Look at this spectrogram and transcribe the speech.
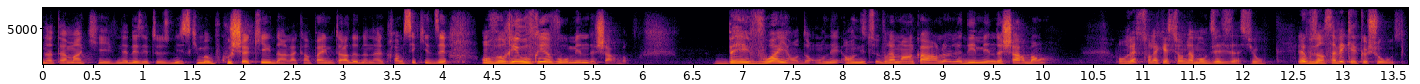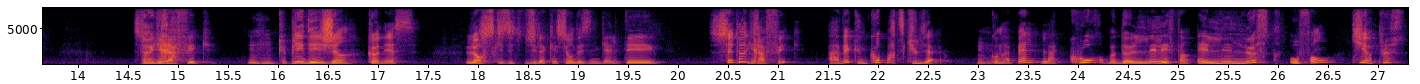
notamment qui venait des États-Unis, ce qui m'a beaucoup choqué dans la campagne électorale de Donald Trump, c'est qu'il disait on va réouvrir vos mines de charbon. Ben voyons donc, on est, on est vraiment encore là, là, des mines de charbon? On reste sur la question de la mondialisation. Là, vous en savez quelque chose. C'est un graphique Mhm. que bien des gens connaissent lorsqu'ils étudient la question des inégalités. C'est un graphique avec une courbe particulière Mhm. qu'on appelle la courbe de l'éléphant. Elle illustre, au fond, qui a plus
